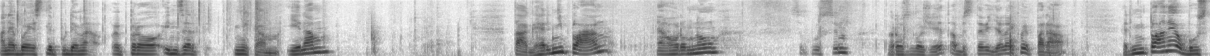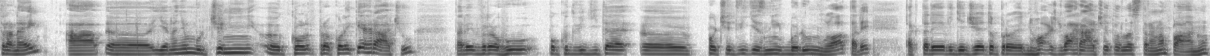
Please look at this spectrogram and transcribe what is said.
anebo jestli půjdeme pro insert někam jinam. Tak, herní plán, já ho rovnou se musím rozložit, abyste viděli, jak vypadá. Herní plán je oboustraný, a e, je na něm určený e, pro kolik je hráčů. Tady v rohu, pokud vidíte e, počet vítězných bodů nula tady, tak tady je vidět, že je to pro jednoho až dva hráče, tahle strana plánu.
